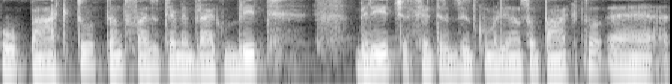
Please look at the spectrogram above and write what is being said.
ou pacto, tanto faz o termo hebraico Brit, Brit, ser traduzido como aliança ou pacto, é,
